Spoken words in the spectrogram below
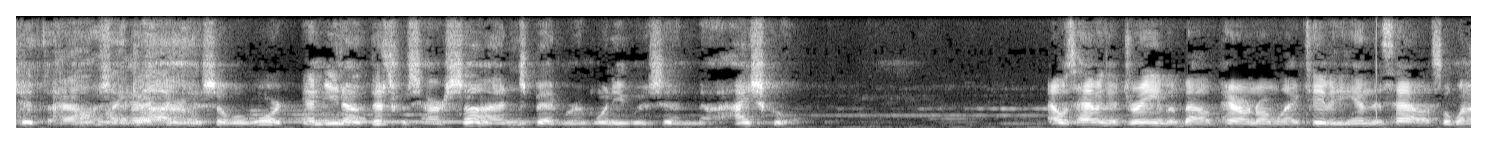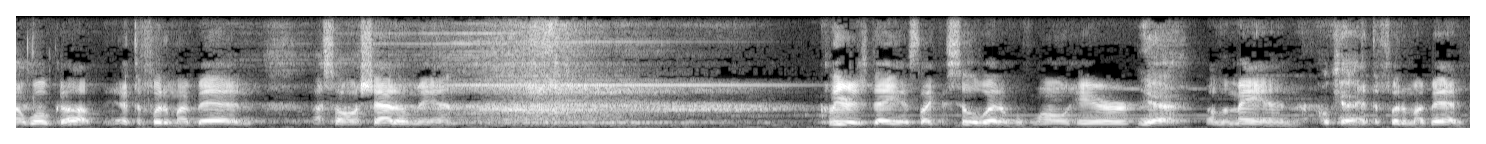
hit the house Oh, my back God. during the Civil War. And you know, this was our son's bedroom when he was in uh, high school. I was having a dream about paranormal activity in this house, but when I woke up at the foot of my bed, I saw a shadow man. Clear as day, it's like the silhouette of long hair Yeah. of a man Okay. at the foot of my bed.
